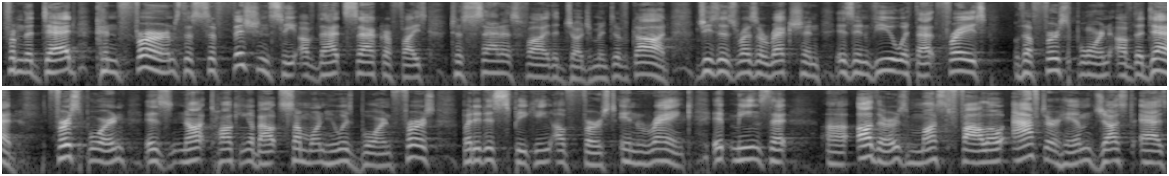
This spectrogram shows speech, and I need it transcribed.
from the dead confirms the sufficiency of that sacrifice to satisfy the judgment of God. Jesus' resurrection is in view with that phrase, the firstborn of the dead. Firstborn is not talking about someone who is born first, but it is speaking of first in rank. It means that uh, others must follow after him, just as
